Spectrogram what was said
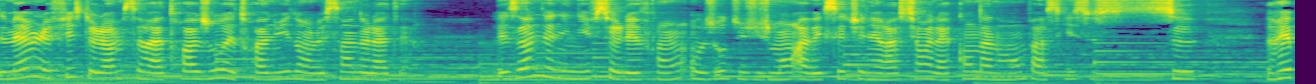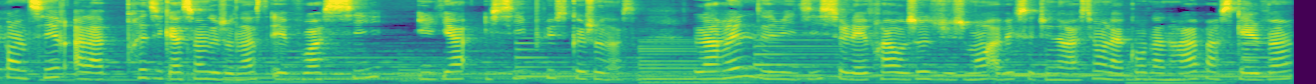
de même le Fils de l'homme sera trois jours et trois nuits dans le sang de la terre. Les hommes de Ninive se lèveront au jour du jugement avec cette génération et la condamneront parce qu'ils se, se à la prédication de Jonas et voici il y a ici plus que Jonas. La reine de Midi se lèvera au jour du jugement avec cette génération et la condamnera parce qu'elle vint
